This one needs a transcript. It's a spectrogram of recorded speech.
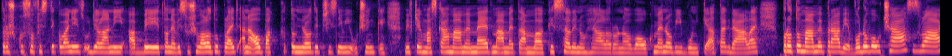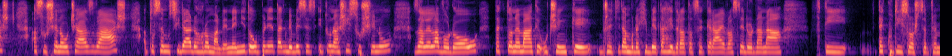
trošku sofistikovanějc udělaný, aby to nevysušovalo tu pleť a naopak to mělo ty příznivé účinky. My v těch maskách máme med, máme tam kyselinu hyaluronovou, kmenové buňky a tak dále. Proto máme právě vodovou část zvlášť a sušenou část zvlášť a to se musí dát dohromady. Není to úplně tak, kdyby si i tu naší sušinu zalila vodou, tak to nemá ty účinky, protože ti tam bude chybět ta hydratace, která je vlastně dodaná v té tekutý složce, protože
